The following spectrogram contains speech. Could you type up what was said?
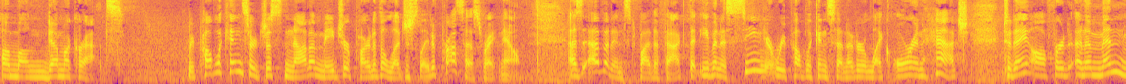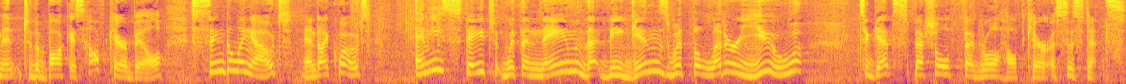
among Democrats. Republicans are just not a major part of the legislative process right now, as evidenced by the fact that even a senior Republican senator like Orrin Hatch today offered an amendment to the Baucus health care bill, singling out, and I quote, any state with a name that begins with the letter U to get special federal health care assistance.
